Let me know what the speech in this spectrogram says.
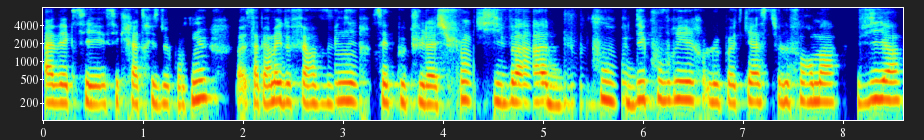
avec ces, ces créatrices de contenu, ça permet de faire venir cette population qui va du coup découvrir le podcast, le format via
